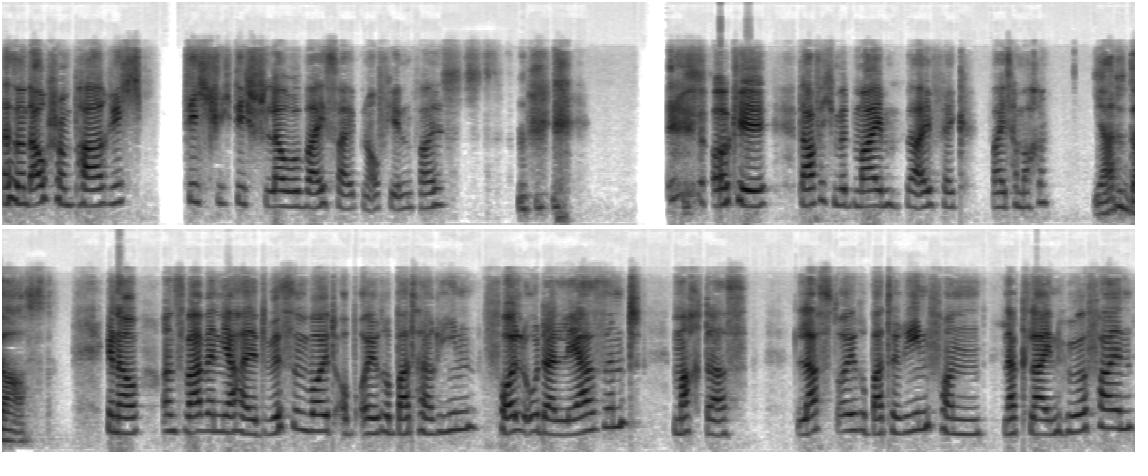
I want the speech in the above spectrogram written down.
Da sind auch schon ein paar richtig, richtig schlaue Weisheiten auf jeden Fall. Okay, darf ich mit meinem Lifehack weitermachen? Ja, du darfst. Genau, und zwar, wenn ihr halt wissen wollt, ob eure Batterien voll oder leer sind, macht das. Lasst eure Batterien von einer kleinen Höhe fallen,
